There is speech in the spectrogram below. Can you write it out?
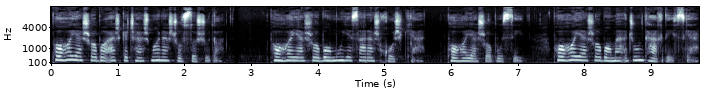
پاهایش را با اشک چشمانش شستشو داد. پاهایش را با موی سرش خشک کرد. پاهایش را بوسید. پاهایش را با معجون تقدیس کرد.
